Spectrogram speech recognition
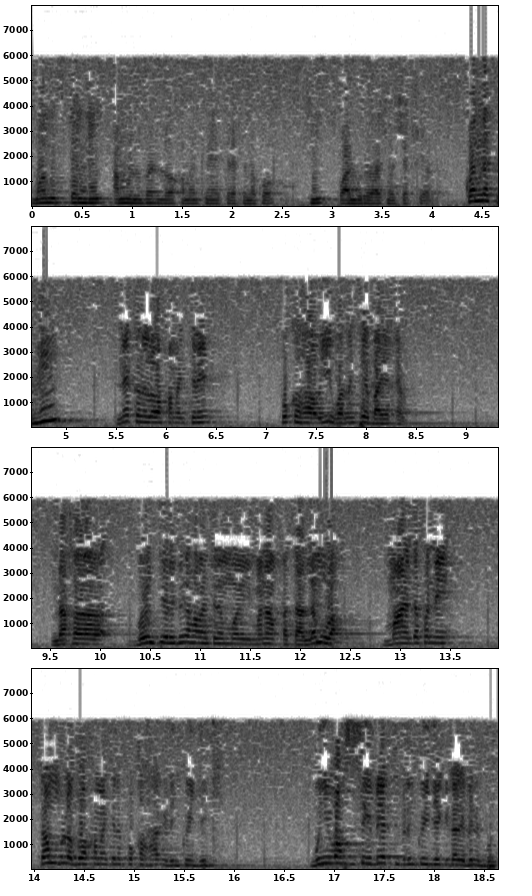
moom it thème bi am na lu bëri loo xamante ne traité na ko ci wàllu relation sexuelle kon nag lii nekk na loo xamante ne fuqahaa yi war nañ cee bàyyi xel ndax borom téere bi nga xamante ne mooy maanaam xataa la mu wax maanaam dafa ne tomb la boo xamante ne fuqaha yi dañ koy jéggi bu ñuy wax si sëy bett bi dañ koy jéggi dale benn bunt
